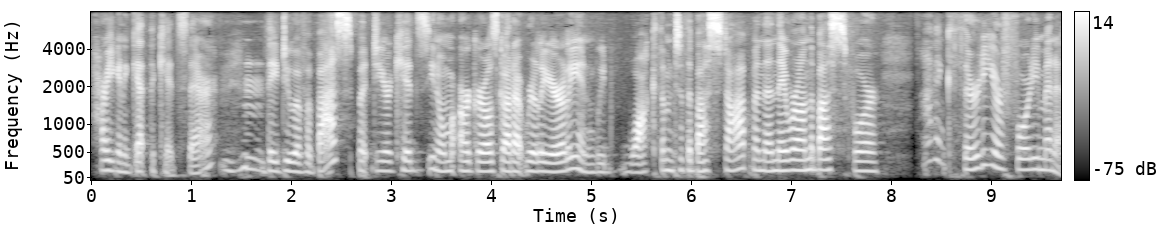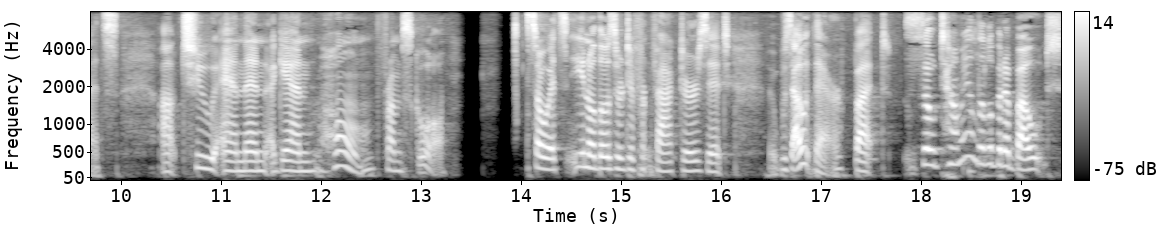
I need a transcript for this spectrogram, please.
how are you going to get the kids there? Mm-hmm. They do have a bus, but do your kids, you know, our girls got up really early and we'd walk them to the bus stop and then they were on the bus for, I think 30 or 40 minutes uh, to, and then again home from school. So it's, you know, those are different factors. It, it was out there, but So tell me a little bit about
